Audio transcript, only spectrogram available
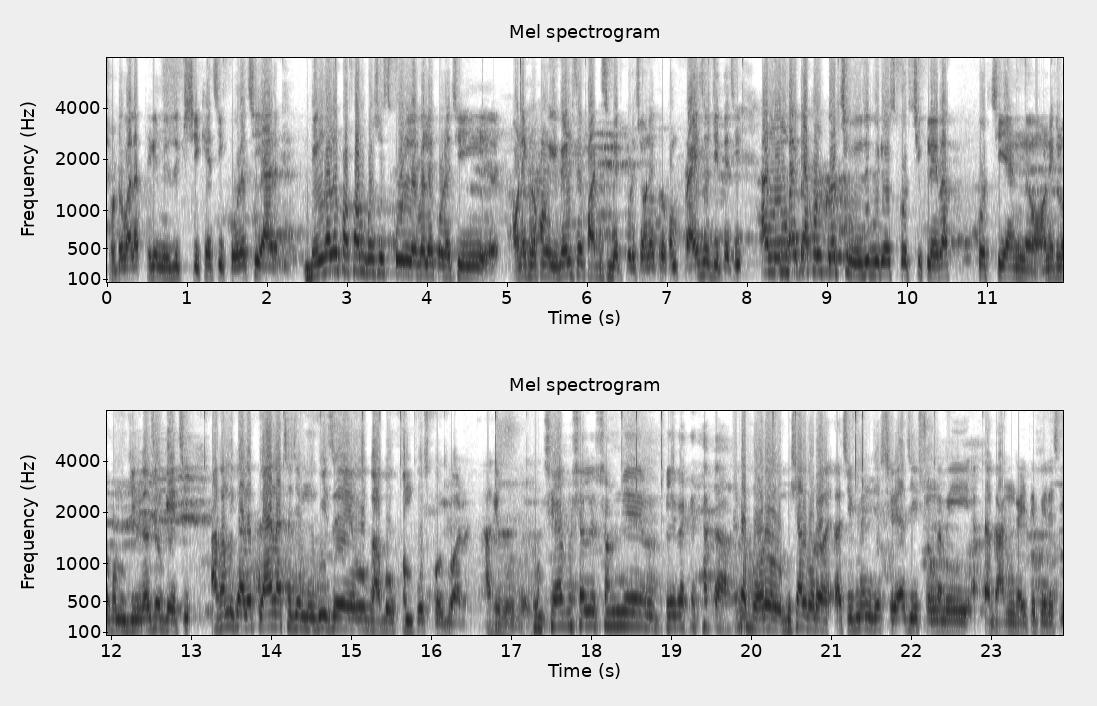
ছোটবেলার থেকে মিউজিক শিখেছি, করেছি। আর বেঙ্গলে পারফর্ম করেছি স্কুল লেভেলে করেছি। অনেক রকম ইভেন্টসে পার্টিসিপেট করেছি, অনেক রকম প্রাইজও জিতেছি। আর মুম্বাইতে এখন করছি মিউজিক ভিডিওস করছি প্লেব্যাক করছি অ্যান্ড অনেক রকম জিঙ্গলসও গেয়েছি। আগামীকালে প্ল্যান আছে যে মুভিজে ও গাবো কম্পোজ করব আর আগে বলব। শ্রেয়া ঘোষালের সঙ্গে প্লেব্যাকে থাকা। একটা বড় বিশাল বড় অ্যাচিভমেন্ট যে শ্রেয়াজির সঙ্গে আমি একটা গান গাইতে পেরেছি।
